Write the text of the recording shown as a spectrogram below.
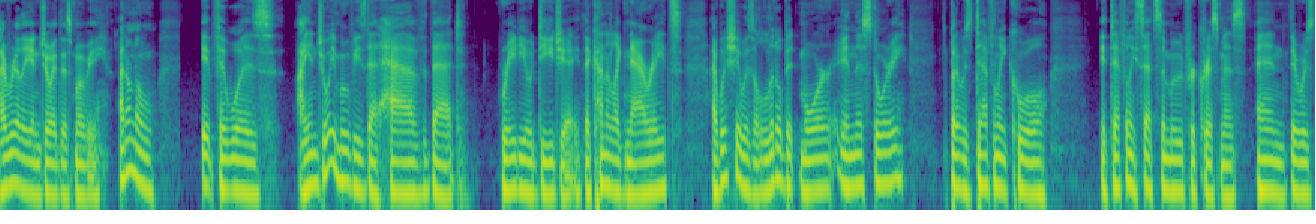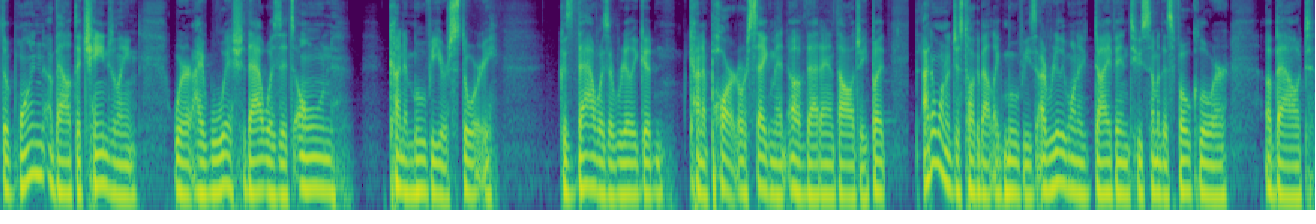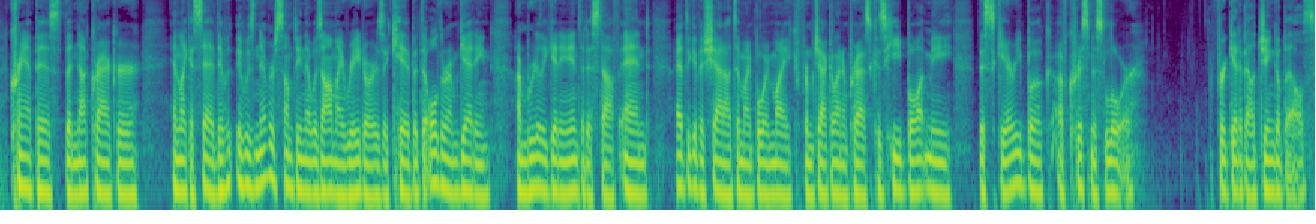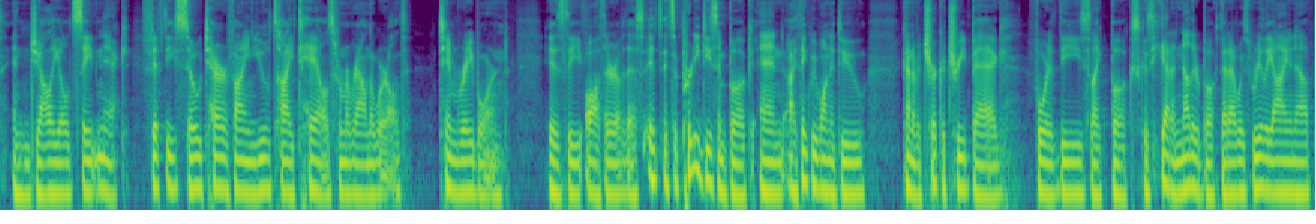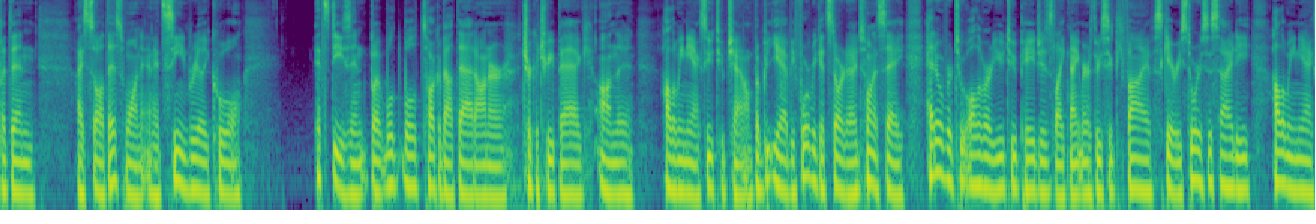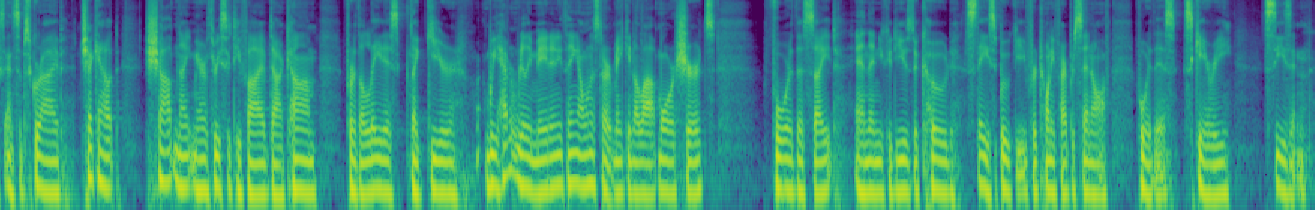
I really enjoyed this movie. I don't know if it was, I enjoy movies that have that radio DJ that kind of like narrates. I wish it was a little bit more in this story, but it was definitely cool. It definitely sets the mood for Christmas. And there was the one about the changeling where I wish that was its own kind of movie or story because that was a really good kind of part or segment of that anthology. But I don't want to just talk about like movies. I really want to dive into some of this folklore about Krampus, the Nutcracker. And like I said, it was never something that was on my radar as a kid. But the older I'm getting, I'm really getting into this stuff. And I have to give a shout out to my boy Mike from Jack O' Lantern Press because he bought me the scary book of Christmas lore. Forget about Jingle Bells and Jolly Old Saint Nick. 50 so terrifying Yuletide tales from around the world. Tim Rayborn is the author of this. It's it's a pretty decent book, and I think we want to do kind of a trick or treat bag for these like books because he got another book that I was really eyeing up, but then I saw this one and it seemed really cool. It's decent, but we'll we'll talk about that on our trick or treat bag on the Halloweeniacs YouTube channel. But yeah, before we get started, I just want to say head over to all of our YouTube pages like Nightmare 365, Scary Story Society, Halloweeniacs, and subscribe. Check out shopnightmare365.com for the latest like gear. We haven't really made anything. I want to start making a lot more shirts for the site and then you could use the code stay spooky for 25% off for this scary season.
